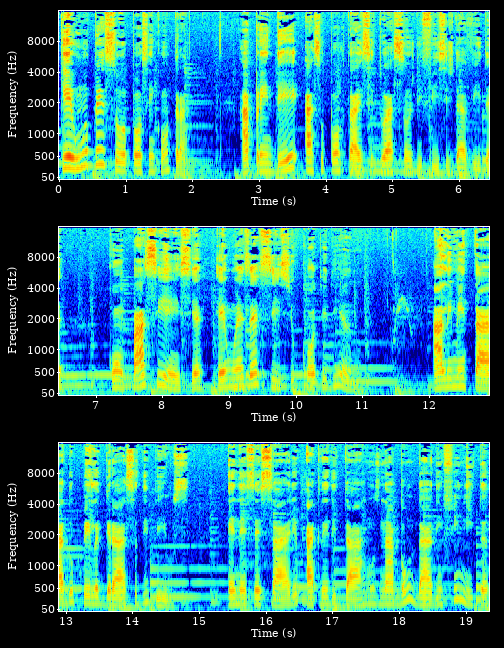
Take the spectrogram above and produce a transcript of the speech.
que uma pessoa possa encontrar. Aprender a suportar as situações difíceis da vida com paciência é um exercício cotidiano. Alimentado pela graça de Deus, é necessário acreditarmos na bondade infinita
